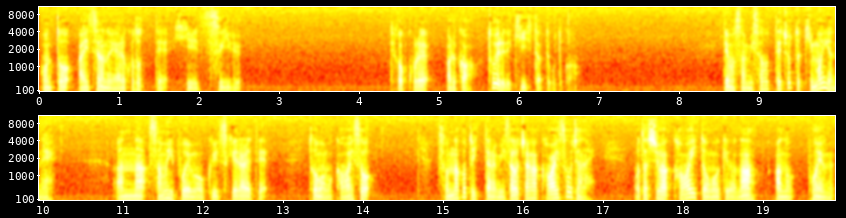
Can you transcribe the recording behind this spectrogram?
ほんと、あいつらのやることって卑劣すぎる。てか、これ、あれか、トイレで聞いてたってことか。でもさ、ミサオってちょっとキモいよね。あんな寒いポエムを送りつけられて、トーマもかわいそう。そんなこと言ったらミサオちゃんがかわいそうじゃない。私は可愛いと思うけどな、あのポエム。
